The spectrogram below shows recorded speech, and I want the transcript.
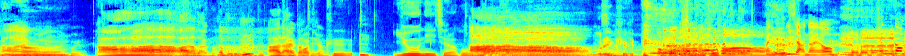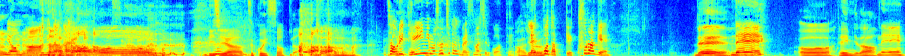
아, 아, 나도 알것 같아. 나 모르겠는데. 아, 나 알 것 같아요. 같아요. 그 유니즈라고 아. 모르는 그. 아. 아니 모르지 않아요. 팬덤명 아. 이름이잖아요. 맞습니다. 니즈야 듣고 있어? 자, 우리 데이님은 솔직하게 말씀하실 것 같아. 아? 래퍼답게 쿨하게. 네. 네. 어, 데이입니다. 네.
